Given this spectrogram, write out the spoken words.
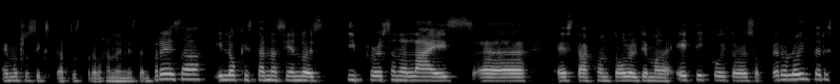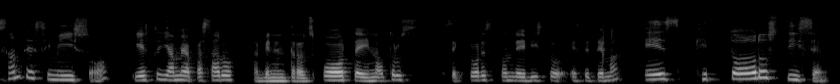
hay muchos expertos trabajando en esta empresa y lo que están haciendo es depersonalize, uh, está con todo el tema ético y todo eso. Pero lo interesante sí me hizo, y esto ya me ha pasado también en transporte y en otros sectores donde he visto este tema, es que todos dicen,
